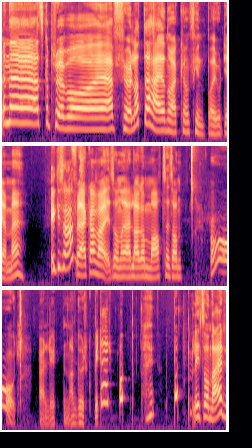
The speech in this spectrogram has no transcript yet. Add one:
Men eh, jeg skal prøve å eh, Jeg føler at det her er noe jeg kan finne på å ha gjort hjemme. Ikke sant? For jeg kan være litt sånn når jeg lager mat, så er det sånn Åh, en liten agurkbit her. Pop, pop. Litt sånn der.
